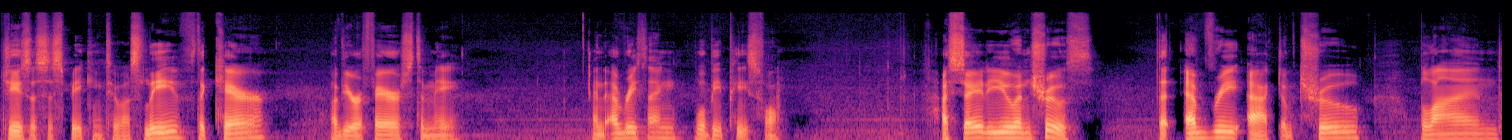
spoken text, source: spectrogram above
Jesus is speaking to us. Leave the care of your affairs to me, and everything will be peaceful. I say to you in truth that every act of true, blind,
